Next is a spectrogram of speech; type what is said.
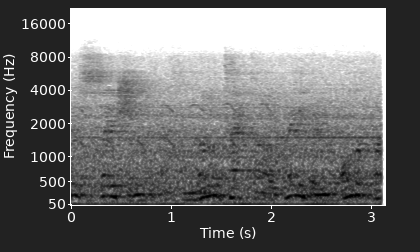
this station has no tactile paving on the platform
